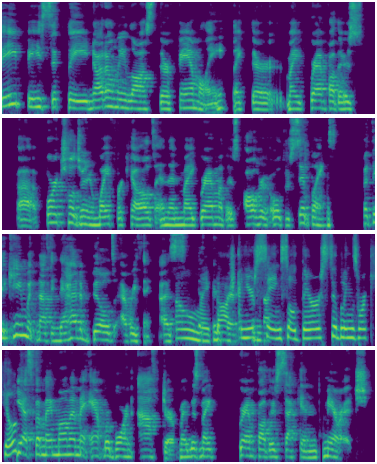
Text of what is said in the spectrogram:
they basically not only lost their family, like their my grandfather's uh, four children and wife were killed, and then my grandmother's all her older siblings, but they came with nothing. They had to build everything. As oh my gosh! And you're saying so their siblings were killed? Yes, but my mom and my aunt were born after. It was my grandfather's second marriage.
